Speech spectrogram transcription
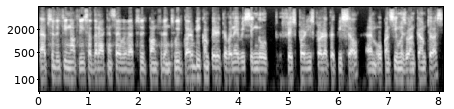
absolutely not, Lisa, that I can say with absolute confidence. We've got to be competitive on every single fresh produce product that we sell, um, or consumers won't come to us.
